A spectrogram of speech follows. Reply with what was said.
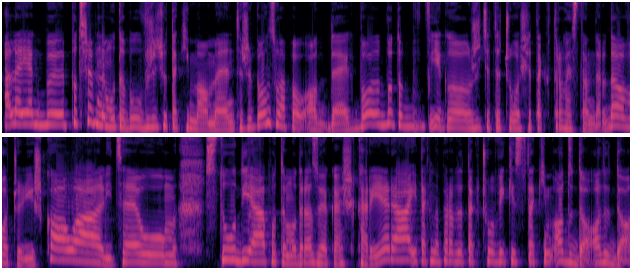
ale jakby potrzebny mu to był w życiu taki moment, żeby on złapał oddech, bo, bo to jego życie toczyło się tak trochę standardowo, czyli szkoła, liceum, studia, potem od razu jakaś kariera i tak naprawdę tak człowiek jest w takim od do, od do.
